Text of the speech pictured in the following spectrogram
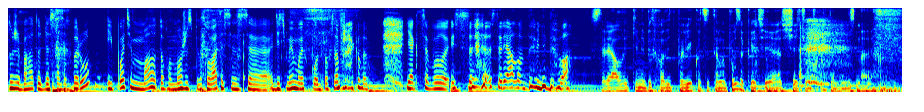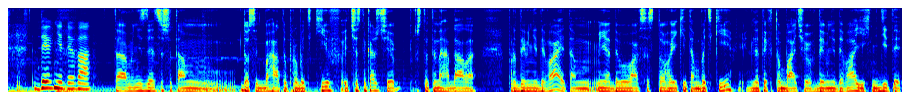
дуже багато для себе беру, і потім, мало того, можу спілкуватися з е, дітьми моїх подруг, наприклад, як це було із е, серіалом Дивні дива. Серіал, який не підходить по віку, це телепузики, чи я ще чогось про тебе не знаю. Дивні дива. Та мені здається, що там досить багато про батьків. І, чесно кажучи, просто ти нагадала про дивні дива, і там я дивувався з того, які там батьки. І для тих, хто бачив дивні дива, їхні діти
